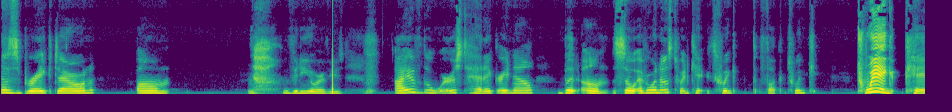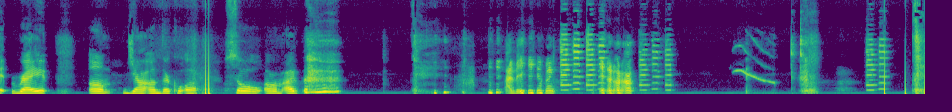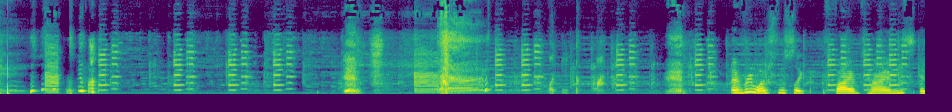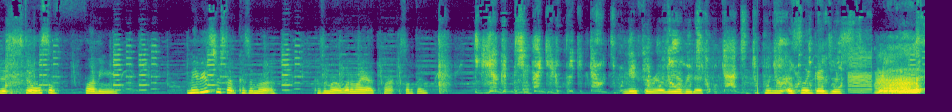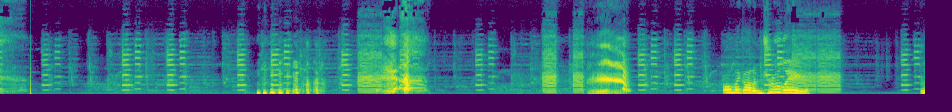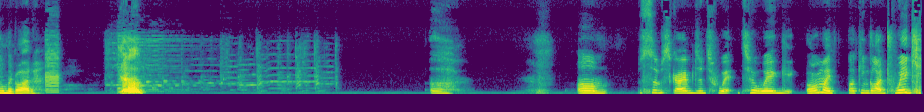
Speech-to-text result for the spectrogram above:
This breakdown, um, video reviews. I have the worst headache right now, but um, so everyone knows Twig Kit, Twig, fuck, Twig, Twig Kit, right? Um, yeah, um, they're cool. Uh, so um, I've, I mean. I've rewatched this like five times, and it's still so funny. Maybe it's just that because I'm a, because I'm a, what am I, a cl- something? Me for real, me every day. It's like I just. oh my god, I'm drooling! Oh my god. Um, subscribe to Twi- Twig. Oh my fucking god, Twig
